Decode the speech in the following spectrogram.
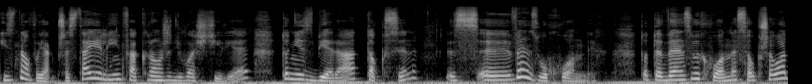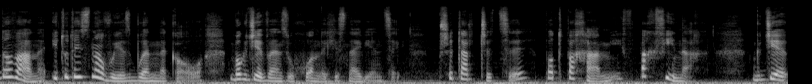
I znowu, jak przestaje limfa krążyć właściwie, to nie zbiera toksyn z y, węzłów chłonnych. To te węzły chłonne są przeładowane. I tutaj znowu jest błędne koło, bo gdzie węzłów chłonnych jest najwięcej? Przy tarczycy, pod pachami, w pachwinach. Gdzie e,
